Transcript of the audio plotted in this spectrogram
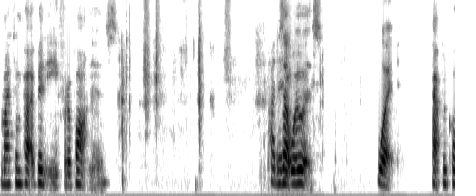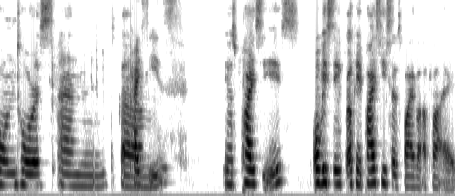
My compatibility for the partners. Pardon? Is that what it was? what? Capricorn, Taurus, and um, Pisces. It was Pisces. Obviously, okay, Pisces says five out of five.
